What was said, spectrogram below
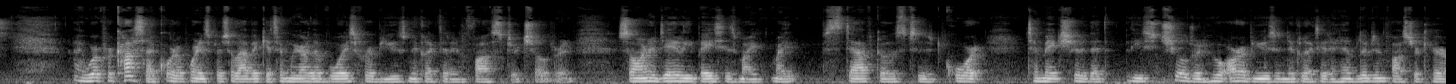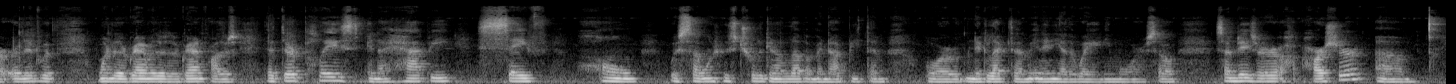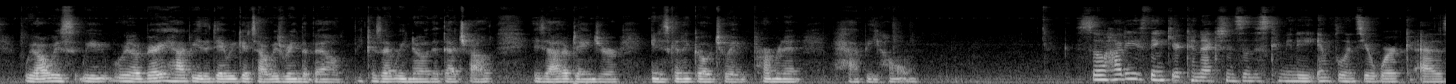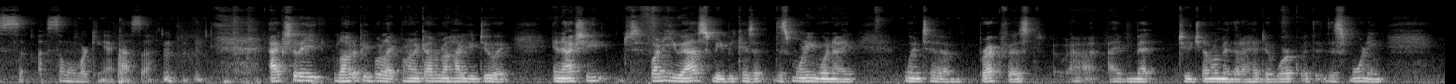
I work for CASA, Court Appointed Special Advocates, and we are the voice for abused, neglected, and foster children. So, on a daily basis, my, my staff goes to court to make sure that these children who are abused and neglected and have lived in foster care or lived with one of their grandmothers or grandfathers, that they're placed in a happy, safe home with someone who's truly going to love them and not beat them or neglect them in any other way anymore. So some days are harsher. Um, we always we, we are very happy the day we get to always ring the bell because that we know that that child is out of danger and is going to go to a permanent happy home. So, how do you think your connections in this community influence your work as someone working at CASA? actually, a lot of people are like, Veronica, I don't know how you do it. And actually, it's funny you asked me because this morning when I went to breakfast, uh, I met two gentlemen that I had to work with this morning.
